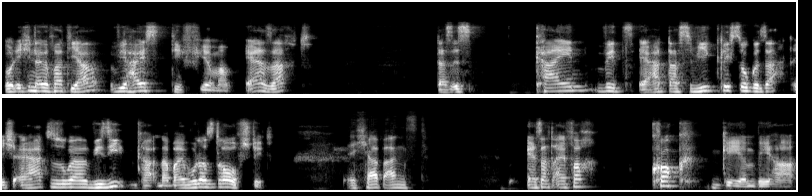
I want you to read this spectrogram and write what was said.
und ich ihn dann gefragt, ja, wie heißt die Firma? Er sagt, das ist kein Witz. Er hat das wirklich so gesagt. Ich, er hatte sogar Visitenkarten dabei, wo das draufsteht. Ich habe Angst. Er sagt einfach Kock GmbH.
